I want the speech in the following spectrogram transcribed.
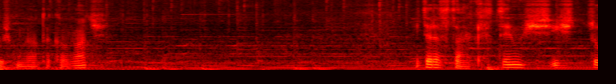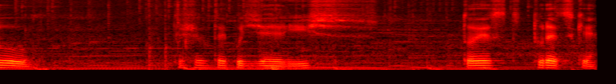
Już mogę atakować. I teraz tak, ty musisz iść tu. Ty się tutaj podzielisz. To jest tureckie.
